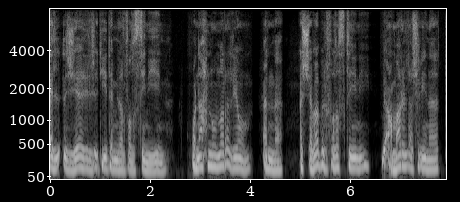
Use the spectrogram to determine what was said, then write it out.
الأجيال الجديدة من الفلسطينيين. ونحن نرى اليوم أن الشباب الفلسطيني بأعمار العشرينات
